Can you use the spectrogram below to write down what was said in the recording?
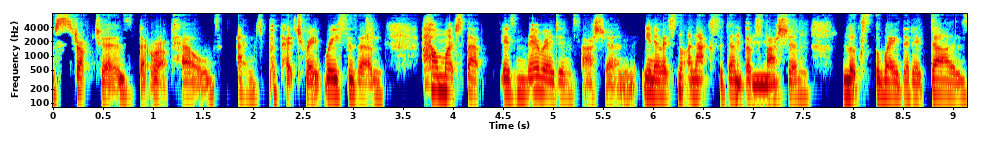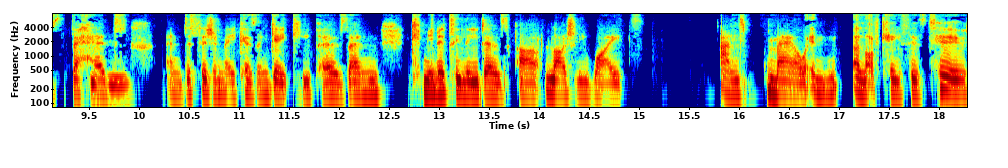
structures that are upheld and perpetuate racism, how much that is mirrored in fashion. You know, it's not an accident mm-hmm. that fashion looks the way that it does. The heads mm-hmm. and decision makers and gatekeepers and community leaders are largely white and male in a lot of cases too.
